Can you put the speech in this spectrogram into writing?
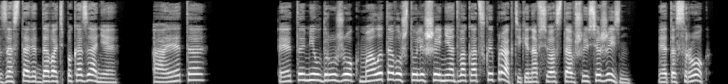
заставят давать показания. А это... Это, мил дружок, мало того, что лишение адвокатской практики на всю оставшуюся жизнь. Это срок,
